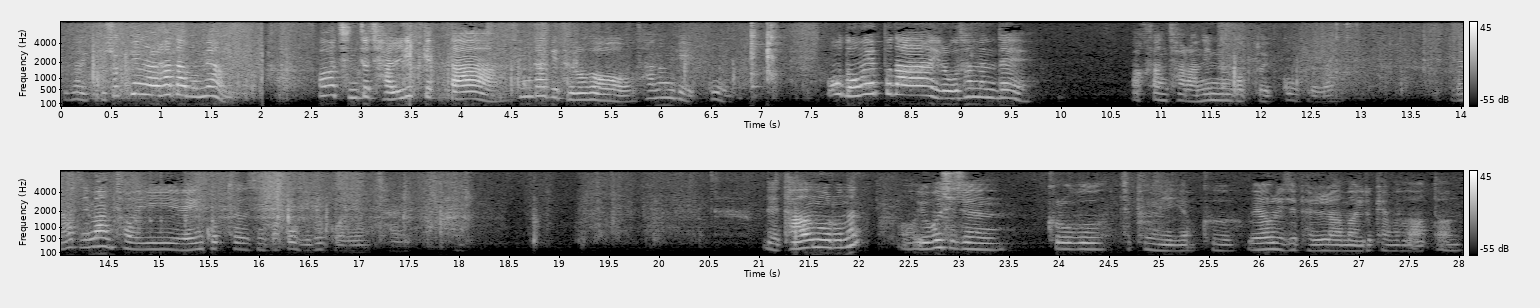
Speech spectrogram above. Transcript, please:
그래서 이렇게 쇼핑을 하다 보면 아 진짜 잘 입겠다 생각이 들어서 사는 게 있고 어 너무 예쁘다 이러고 샀는데 막상 잘 안 입는 것도 있고 그래요. 네, 하지만 저 이 레인코트 진짜 꼭 입을 거예요. 잘. 네, 다음으로는 어, 이번 시즌 그로브 제품이에요. 그 Where is Bella 막 이렇게 하면서 나왔던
